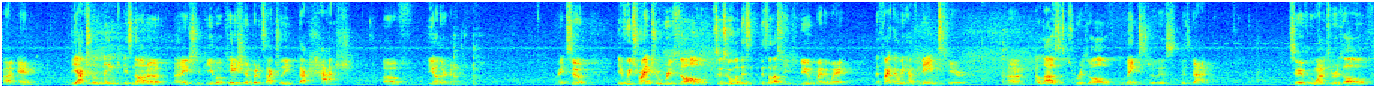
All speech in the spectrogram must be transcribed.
Uh, and the actual link is not a, an HTTP location, but it's actually the hash of the other node. Right? So if we try to resolve, so, so what this, this allows you to do, by the way, the fact that we have names here um, allows us to resolve links to this, this DAG. So if we wanted to resolve,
